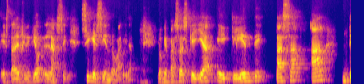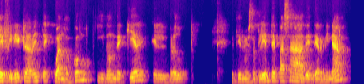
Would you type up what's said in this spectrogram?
esta definición la, sigue siendo válida. Lo que pasa es que ya el cliente pasa a definir claramente cuándo, cómo y dónde quiere el producto. Es decir, nuestro cliente pasa a determinar,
